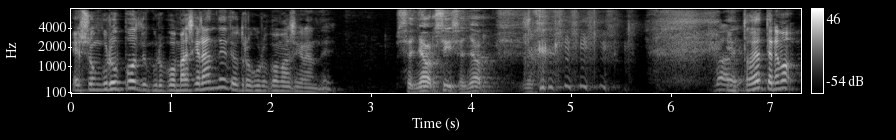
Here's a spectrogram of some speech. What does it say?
es un grupo de un grupo más grande de otro grupo más grande. Señor, sí, señor. Vale. Entonces tenemos,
